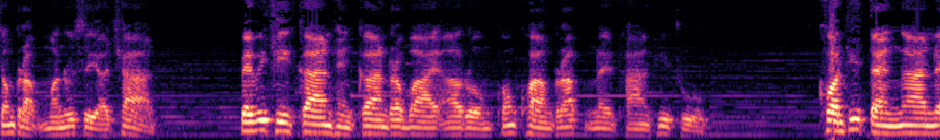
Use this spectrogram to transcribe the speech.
สำหรับมนุษยชาติ เป็นวิธีการแห่งการระบายอารมณ์ของความรักในทางที่ถูก คนที่แต่งงานใน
